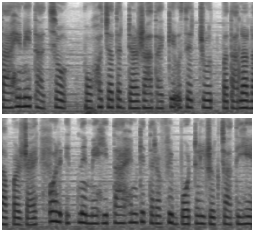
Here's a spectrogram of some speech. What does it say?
ताहिन ही था जो बहुत ज़्यादा डर रहा था कि उसे ट्रूथ बताना ना पड़ जाए। और इतने में ही ताहिन की तरफ़ भी बोतल रुक जाती है।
